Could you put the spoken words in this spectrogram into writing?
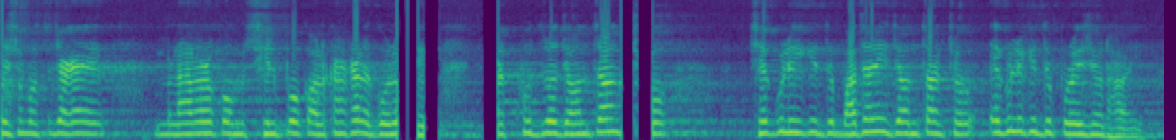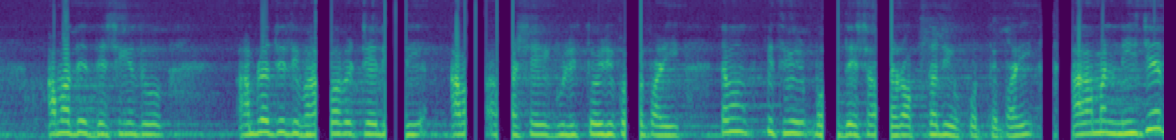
যে সমস্ত জায়গায় নানা রকম শিল্প কলকারখানা গড়ে ওঠে, তার ক্ষুদ্র যন্ত্রাংশ সেগুলি কিন্তু বাজারি যন্ত্রাংশ এগুলি কিন্তু প্রয়োজন হয়। আমাদের দেশে কিন্তু আমরা যদি ভালোভাবে ট্রেনিং দিই আমরা সেইগুলি তৈরি পারি এবং পৃথিবীর দেশ রপ্তানিও করতে পারি। আর আমার নিজের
